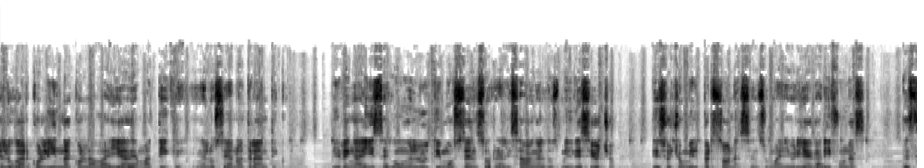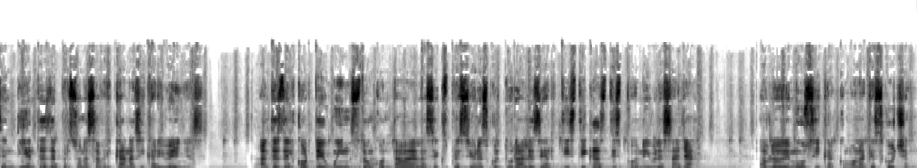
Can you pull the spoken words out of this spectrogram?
El lugar colinda con la bahía de Amatique, en el Océano Atlántico. Viven ahí, según el último censo realizado en el 2018, 18.000 personas, en su mayoría garífunas, descendientes de personas africanas y caribeñas. Antes del corte, Winston contaba de las expresiones culturales y artísticas disponibles allá. Habló de música, como la que escuchan,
